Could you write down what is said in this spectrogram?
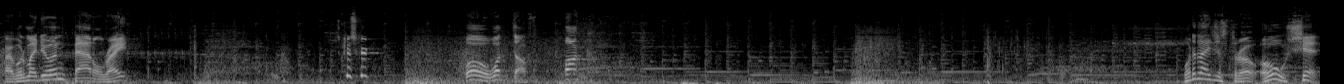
All right, what am I doing? Battle, right? Skirt, skirt. Whoa, what the fuck? What did I just throw? Oh shit.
